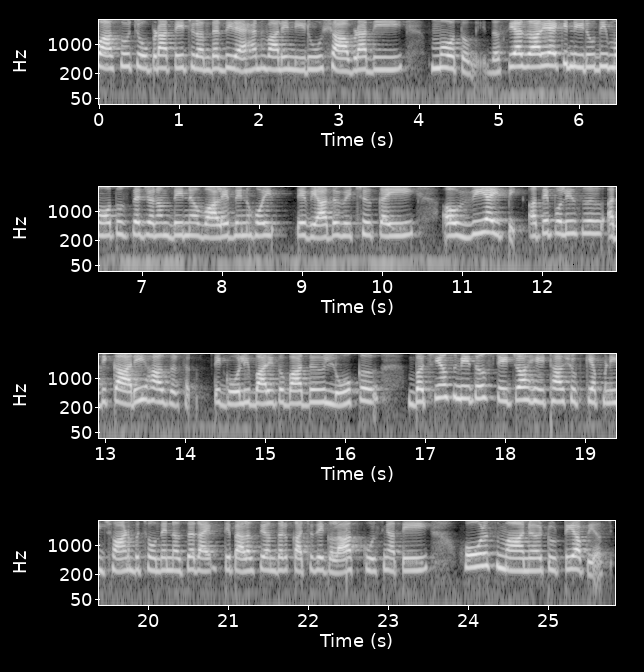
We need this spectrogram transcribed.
ਵਾਸੂ ਚੋਪੜਾ ਤੇ ਜਲੰਧਰ ਦੀ ਰਹਿਣ ਵਾਲੀ ਨੀਰੂ ਛਾਬੜਾ ਦੀ ਮੌਤ ਹੋ ਗਈ। ਦੱਸਿਆ ਜਾ ਰਿਹਾ ਹੈ ਕਿ ਨੀਰੂ ਦੀ ਮੌਤ ਉਸਦੇ ਜਨਮ ਦਿਨ ਵਾਲੇ ਦਿਨ ਹੋਈ ਤੇ ਵਿਆਹ ਦੇ ਵਿੱਚ ਕਈ ਵੀਆਈਪੀ ਅਤੇ ਪੁਲਿਸ ਅਧਿਕਾਰੀ ਹਾਜ਼ਰ ਸਨ ਤੇ ਗੋਲੀਬਾਰੀ ਤੋਂ ਬਾਅਦ ਲੋਕ ਬੱਚਿਆਂ ਸਮੇਤ ਸਟੇਜਾਂ ਹੇਠਾਂ ਛੁਪ ਕੇ ਆਪਣੀ ਜਾਨ ਬਚਾਉਂਦੇ ਨਜ਼ਰ ਆਏ ਤੇ ਪੈਲਸ ਦੇ ਅੰਦਰ ਕੱਚ ਦੇ ਗਲਾਸ, ਕੁਰਸੀਆਂ ਤੇ ਹੋਰ ਸਮਾਨ ਟੁੱਟਿਆ ਪਿਆ ਸੀ।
